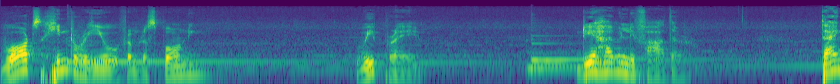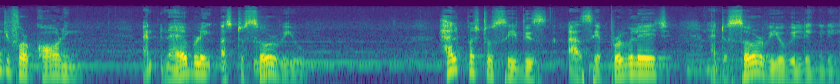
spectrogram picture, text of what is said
What's hindering you from responding? We pray. Dear Heavenly Father, thank you for calling and enabling us to serve you. Help us to see this as a privilege and to serve you willingly.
